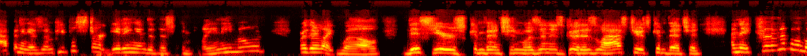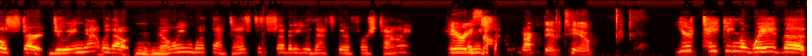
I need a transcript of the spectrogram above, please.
happening is when people start getting into this complaining mode, where they're like, "Well, this year's convention wasn't as good as last year's convention," and they kind of almost start doing that without knowing what that does to somebody who that's their first time. Very self-destructive too. You're taking away the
